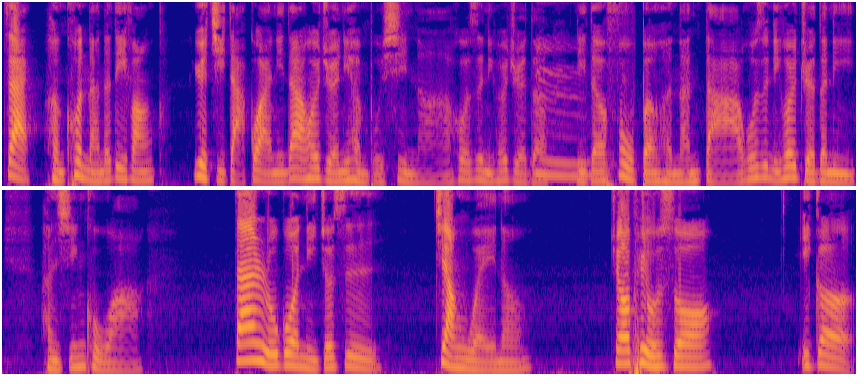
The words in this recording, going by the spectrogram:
在很困难的地方越级打怪，你当然会觉得你很不幸啊，或者是你会觉得你的副本很难打，嗯、或是你会觉得你很辛苦啊。但如果你就是降维呢，就譬如说一个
